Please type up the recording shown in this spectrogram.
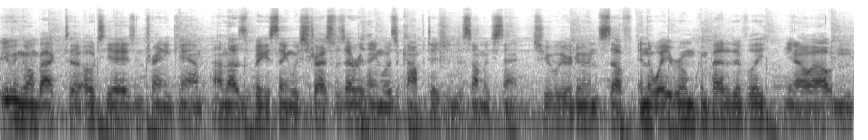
Even going back to OTAs and training camp, um, that was the biggest thing we stressed was everything was a competition to some extent. Shoot, we were doing stuff in the weight room competitively, you know, out and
